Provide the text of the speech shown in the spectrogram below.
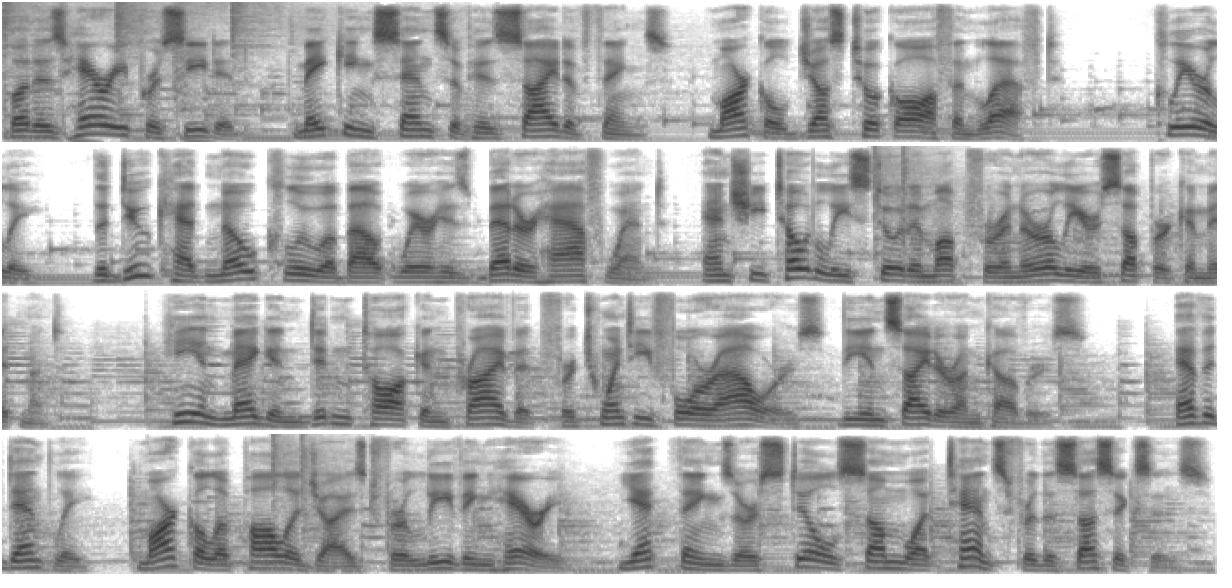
But as Harry proceeded, making sense of his side of things, Markle just took off and left. Clearly, the Duke had no clue about where his better half went, and she totally stood him up for an earlier supper commitment. He and Meghan didn't talk in private for 24 hours, the insider uncovers. Evidently, Markle apologized for leaving Harry, yet things are still somewhat tense for the Sussexes.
